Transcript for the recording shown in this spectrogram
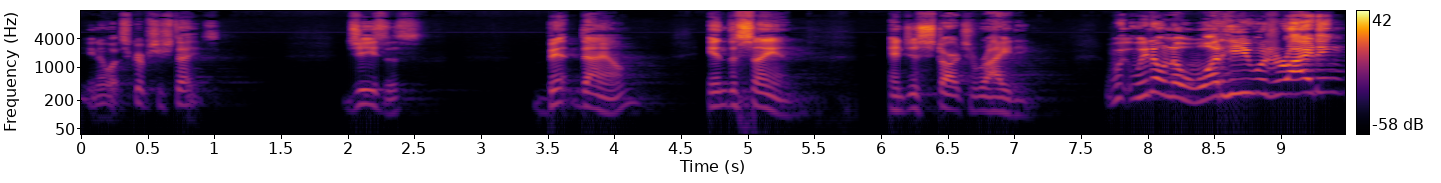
You know what scripture states? Jesus bent down in the sand and just starts writing. We, we don't know what he was writing.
